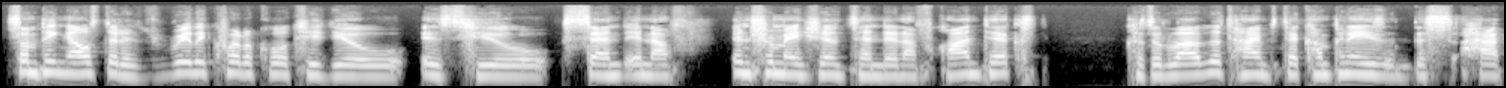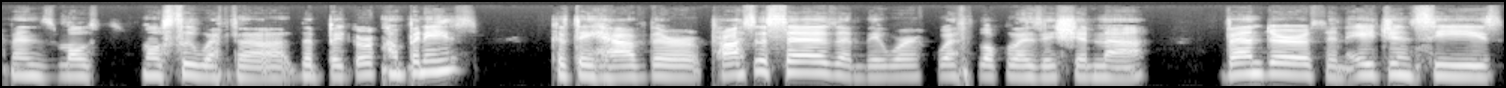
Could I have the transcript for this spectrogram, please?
Something else that is really critical to do is to send enough information, send enough context, because a lot of the times tech companies, and this happens most mostly with uh, the bigger companies, because they have their processes and they work with localization uh, vendors and agencies,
